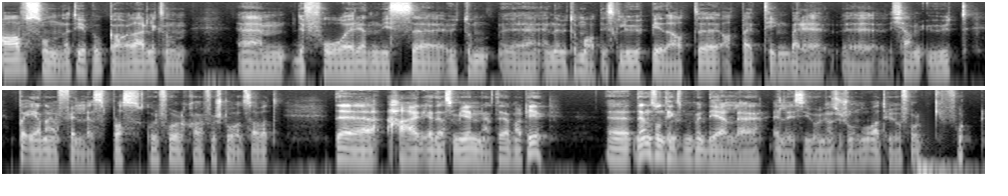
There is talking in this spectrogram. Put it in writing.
av sånne type oppgaver der liksom Um, du får en viss uh, autom, uh, en automatisk loop i det, at, uh, at ting bare kommer ut på en eller annen felles plass hvor folk har forståelse av at det her er det som gjelder til enhver tid. Eh, det er en sånn ting som man kan dele ellers i organisasjonen, og jeg tror folk fort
